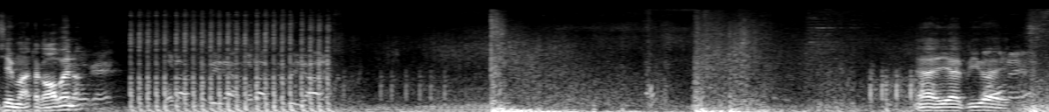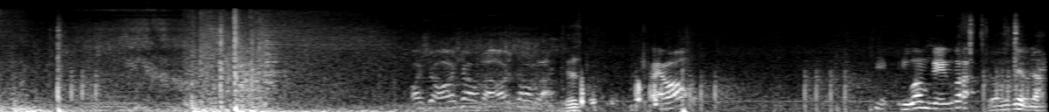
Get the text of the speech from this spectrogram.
xin mời tao có với nó. Okay. Yeah, yeah, be right. Aşağı aşağı abla aşağı abla. Kayma. Đúng ghế quá. Đúng kịp rồi.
